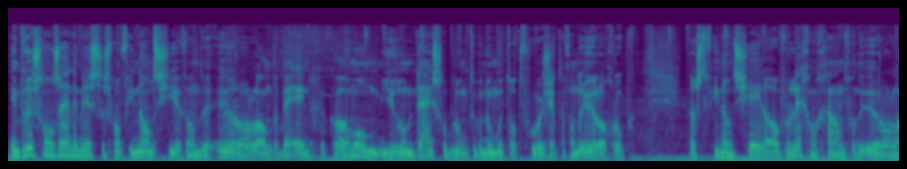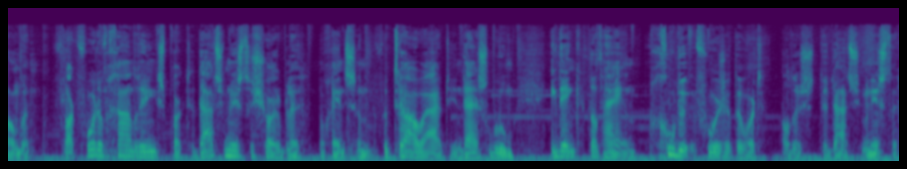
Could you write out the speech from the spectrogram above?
In Brussel zijn de ministers van Financiën van de Eurolanden bijeengekomen... om Jeroen Dijsselbloem te benoemen tot voorzitter van de Eurogroep. Dat is het financiële overlegorgaan van de Eurolanden. Vlak voor de vergadering sprak de Duitse minister Schäuble nog eens zijn vertrouwen uit in Dijsselbloem. Ik denk dat hij een goede voorzitter wordt, al dus de Duitse minister.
